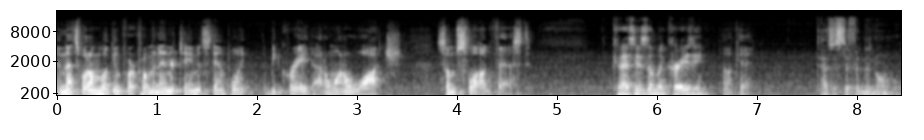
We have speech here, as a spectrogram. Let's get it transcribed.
And that's what I'm looking for from an entertainment standpoint. It'd be great. I don't want to watch some slogfest. Can I say something crazy? Okay. How's this different than normal?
